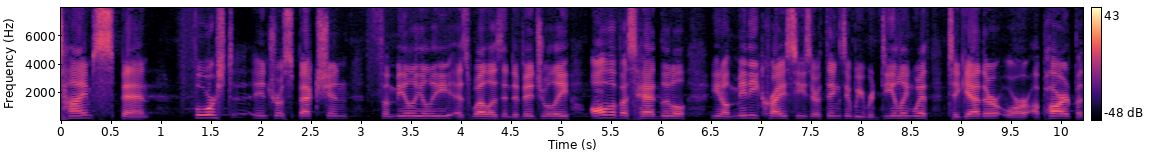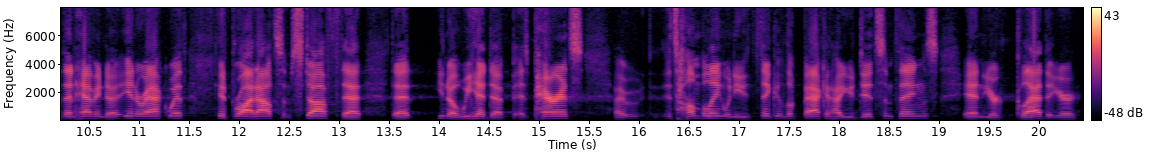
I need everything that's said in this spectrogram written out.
time spent, forced introspection, familially as well as individually. All of us had little, you know, mini crises or things that we were dealing with together or apart, but then having to interact with. It brought out some stuff that that you know we had to as parents. Uh, it's humbling when you think look back at how you did some things, and you're glad that your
